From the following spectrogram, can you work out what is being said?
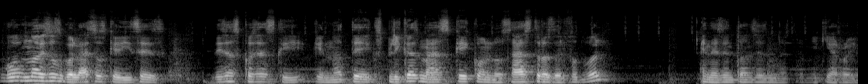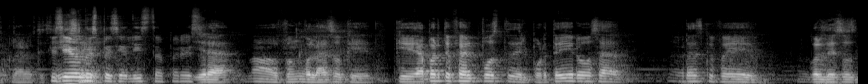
uno de esos golazos que dices, de esas cosas que, que no te explicas más que con los astros del fútbol. En ese entonces nuestro Mickey Arroyo, claro que sí. Sí, sí, era un especialista para Y eso. era, no, fue un golazo que, que aparte fue al poste del portero, o sea, la verdad es que fue un gol de esos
